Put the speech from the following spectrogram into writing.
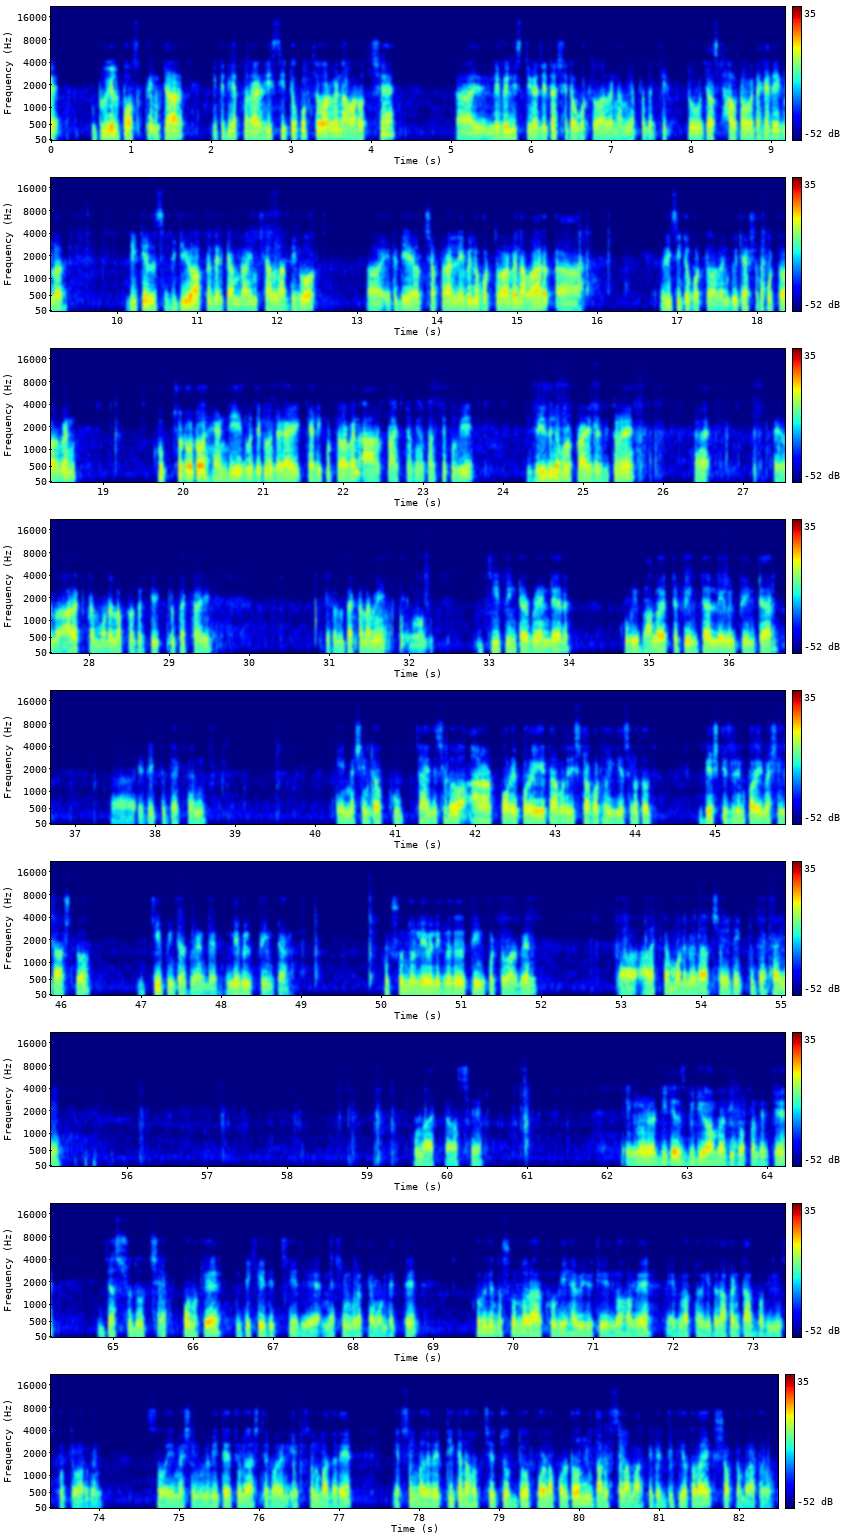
ডুয়েল পস প্রিন্টার এটা দিয়ে আপনারা রিসিটও করতে পারবেন। আবার হচ্ছে লেভেল স্টিকার যেটা, সেটাও করতে পারবেন। আমি আপনাদেরকে একটু জাস্ট হালকাভাবে দেখাই দিই। এগুলোর ডিটেলস ভিডিও আপনাদেরকে আমরা ইনশাল্লাহ দিব। এটা দিয়ে হচ্ছে আপনারা লেবেলও করতে পারবেন, আবার রিসিটও করতে পারবেন। দুইটা একসাথে করতে পারবেন। খুব ছোট ছোটো হ্যান্ডি এগুলো যে কোনো জায়গায় ক্যারি করতে পারবেন। আর প্রাইসটাও কিন্তু থাকছে খুবই রিজনেবল প্রাইসের ভিতরে। হ্যাঁ এগুলো আর একটা মডেল আপনাদেরকে একটু দেখাই। এটা তো দেখালামই এবং জি প্রিন্টার ব্র্যান্ডের খুবই ভালো একটা প্রিন্টার লেভেল প্রিন্টার এটা একটু দেখেন। এই মেশিনটাও খুব চাহিদা ছিল। আর পরে পরে এটা আমাদের স্টক আউট হয়ে গিয়েছিল। তো বেশ কিছুদিন পরে এই মেশিনটা আসলো জি প্রিন্টার ব্র্যান্ডের লেভেল প্রিন্টার খুব সুন্দর লেভেল এগুলোতে প্রিন্ট করতে পারবেন। আর একটা মডেলের আছে, এটা একটু দেখাই। খোলা একটা আছে। এগুলোর ডিটেলস ভিডিও আমরা দিব আপনাদেরকে। জাস্ট শুধু হচ্ছে এক পলকে দেখিয়ে দিচ্ছি যে মেশিনগুলো কেমন দেখতে। খুবই কিন্তু সুন্দর আর খুবই হেভি ডিউটি এগুলো হবে। এগুলো আপনারা কিন্তু রাফ অ্যান্ড টাফ ভাবে ইউজ করতে পারবেন। সো এই মেশিনগুলো নিতে চলে আসতে পারেন এপসন বাজারে। এপসন বাজারের ঠিকানা হচ্ছে চোদ্দ পুরানা পল্টন দারুসালাম মার্কেটের দ্বিতীয় তলায় শপ নম্বর আঠারো।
